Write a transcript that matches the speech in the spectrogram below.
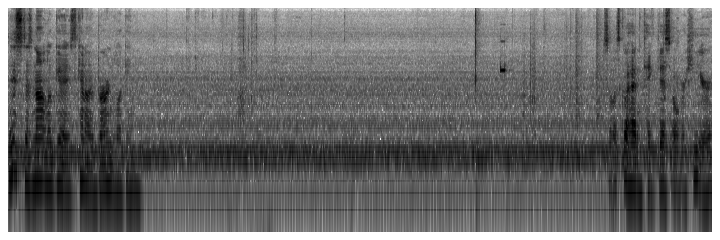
This does not look good. It's kind of burned looking. So let's go ahead and take this over here.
